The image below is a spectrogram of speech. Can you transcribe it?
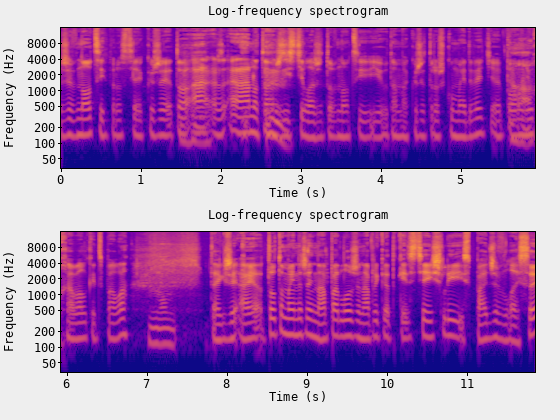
že v noci proste, akože to, mm-hmm. a ráno to až zistila, že to v noci ju tam akože trošku medveď eh, poňuchával, keď spala. No. Takže aj toto ma ináč aj napadlo, že napríklad keď ste išli spať, že v lese,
